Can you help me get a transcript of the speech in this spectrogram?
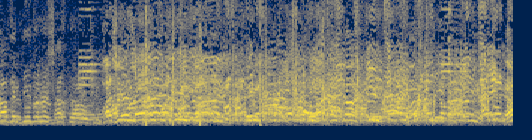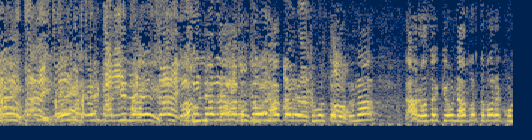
তাদের কি ধরনের শাস্তি হওয়া উচিত আর ওদের কেউ না করতে পারে কোন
